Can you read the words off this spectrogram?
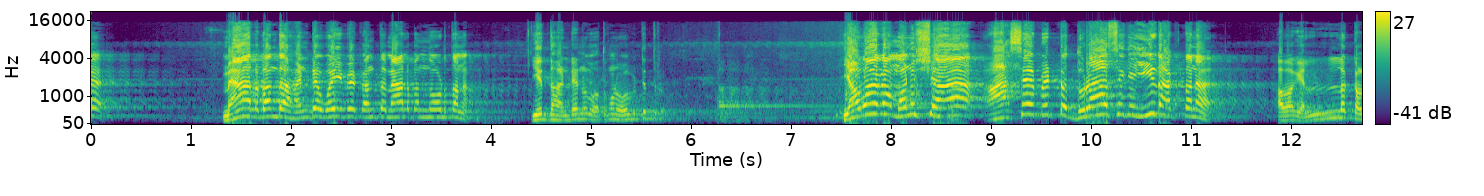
ಮ್ಯಾಲ ಬಂದ ಹಂಡೆ ಒಯ್ಬೇಕಂತ ಮ್ಯಾಲ ಬಂದು ನೋಡ್ತಾನ. ಇದ್ದ ಹಂಡೆನೂ ಒತ್ಕೊಂಡು ಹೋಗ್ಬಿಟ್ಟಿದ್ರು. ಯಾವಾಗ ಮನುಷ್ಯ ಆಸೆ ಬಿಟ್ಟು ದುರಾಸೆಗೆ ಈಡಾಗ್ತಾನ ಅವಾಗ ಎಲ್ಲ ಕಳ್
